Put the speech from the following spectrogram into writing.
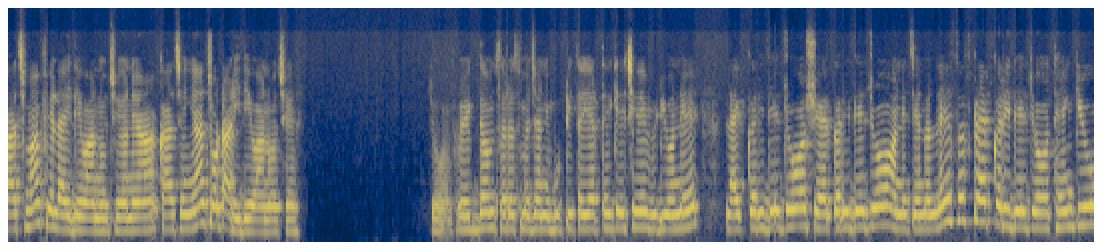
કાચમાં ફેલાઈ દેવાનું છે. અને આ કાચ અહીંયા ચોંટાડી દેવાનો છે. જો આપણો એકદમ સરસ મજાની બુટ્ટી તૈયાર થઈ ગઈ છે. વિડીયોને લાઇક કરી દેજો શેર કરી દેજો અને ચેનલને સબસ્ક્રાઈબ કરી દેજો. થેન્ક યુ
